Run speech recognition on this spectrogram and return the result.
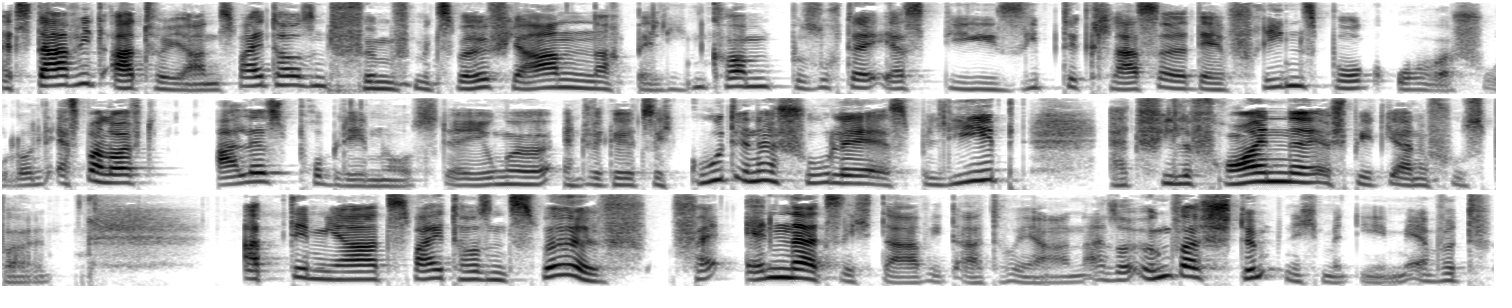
Als David Atoyan 2005 mit zwölf Jahren nach Berlin kommt, besucht er erst die siebte Klasse der Friedensburg Oberschule. Und erstmal läuft alles problemlos. Der Junge entwickelt sich gut in der Schule, er ist beliebt, er hat viele Freunde, er spielt gerne Fußball. Ab dem Jahr 2012 verändert sich David Atoyan. Also irgendwas stimmt nicht mit ihm. Er wird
